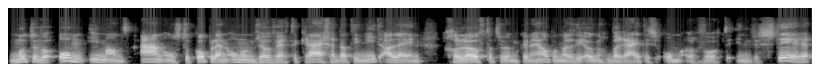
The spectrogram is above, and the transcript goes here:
moeten we om iemand aan ons te koppelen en om hem zover te krijgen dat hij niet alleen gelooft dat we hem kunnen helpen, maar dat hij ook nog bereid is om ervoor te investeren,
